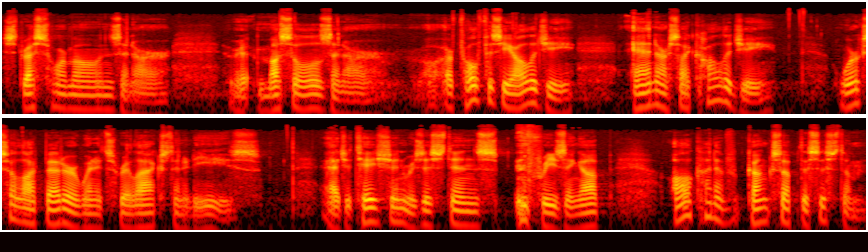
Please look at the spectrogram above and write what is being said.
stress hormones and our muscles and our, our whole physiology and our psychology works a lot better when it's relaxed and at ease. Agitation, resistance, freezing up, all kind of gunks up the system.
